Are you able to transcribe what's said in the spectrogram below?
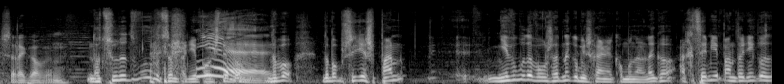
szeregowym. No cudotwórcą, panie Nie. pośle. Bo, no, bo, no bo przecież pan nie wybudował żadnego mieszkania komunalnego, a chce mnie pan do niego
